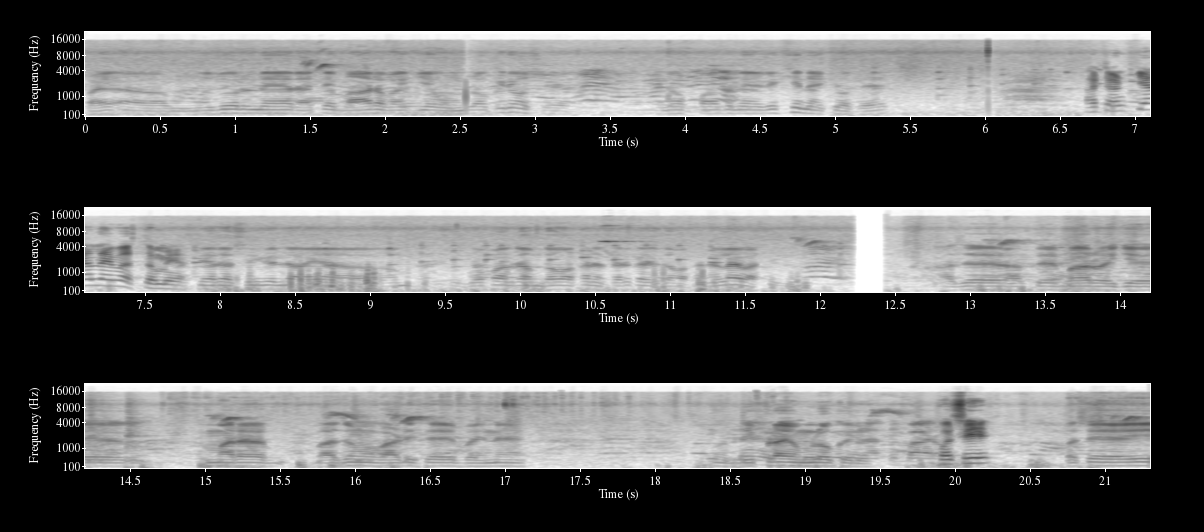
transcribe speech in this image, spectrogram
ભાઈ મજૂરને રાતે બાર વાગ્યે હુમલો કર્યો છે. એનો પગને વીખી નાખ્યો છે. અટણ ક્યાં લાવ્યા તમે? અત્યારે સિવિલ અહીંયા ગોપાલરામ ગોપાલગ્રામ દવાખાને સરકારી દવાખાને લાવ્યા છે. આજે રાતે બાર વાગ્યે અમારા બાજુમાં વાડી છે ભાઈને દીપડાએ હુમલો કર્યો. પછી? પછી એ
